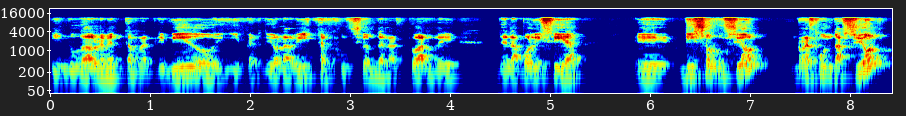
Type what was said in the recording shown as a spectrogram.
indudablemente reprimido y, perdió la vista en función del actuar de, de la policía, eh, disolución, refundación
